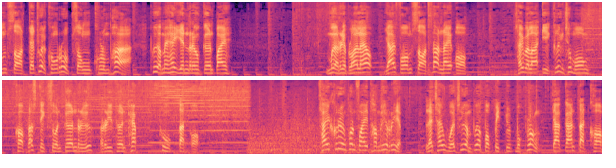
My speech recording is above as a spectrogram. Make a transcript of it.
มสอดจะช่วยคงรูปทรงคลุมผ้า เพื่อไม่ให้เย็นเร็วเกินไป เมื่อเรียบร้อยแล้ว ย้ายโฟมสอดด้านในออก ใช้เวลาอีกครึ่งชั่วโมง ขอบพลาสติกส่วนเกินหรือรีเทิร์นแคปถูกตัดออก ใช้เครื่องพ่นไฟทำให้เรียบ และใช้หัวเชื่อมเพื่อปกปิดจุดบกพร่องจากการตัดขอบ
